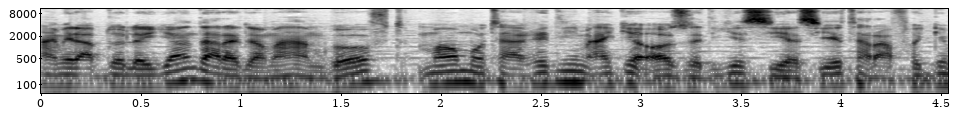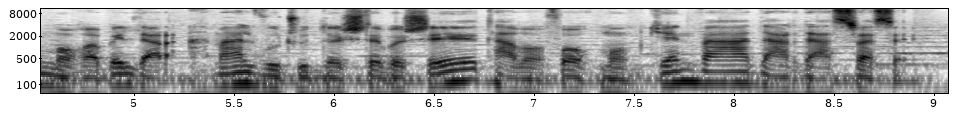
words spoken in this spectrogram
امیر عبداللهیان در ادامه هم گفت ما معتقدیم اگه آزادی سیاسی طرفهای مقابل در عمل وجود داشته باشه توافق ممکن و در دسترسه.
